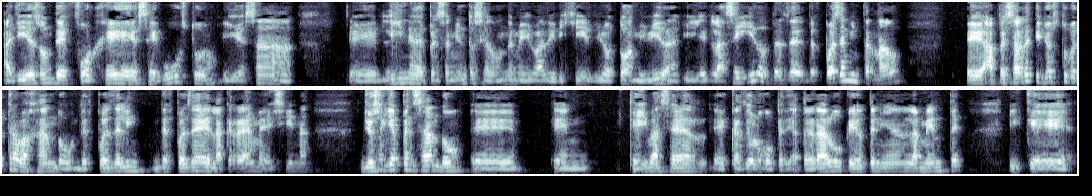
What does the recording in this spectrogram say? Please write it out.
allí es donde forjé ese gusto y esa eh, línea de pensamiento hacia dónde me iba a dirigir yo toda mi vida. Y la he seguido desde después de mi internado. Eh, a pesar de que yo estuve trabajando después de, después de la carrera de medicina, yo seguía pensando eh, en que iba a ser cardiólogo pediatra. Era algo que yo tenía en la mente y que,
